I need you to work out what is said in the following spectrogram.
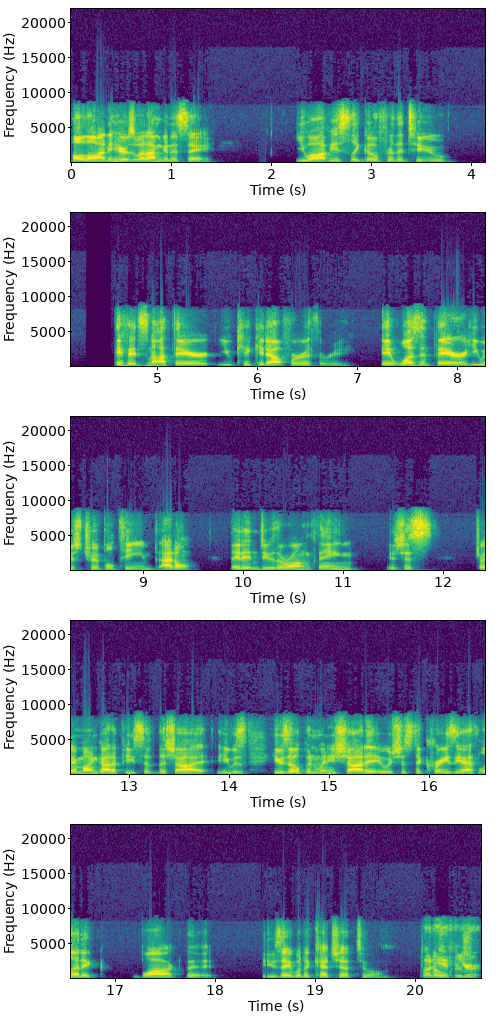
Hold on. Here's what I'm gonna say. You obviously go for the two. If it's not there, you kick it out for a three. It wasn't there. He was triple teamed. I don't. They didn't do the wrong thing. It's just Draymond got a piece of the shot. He was he was open when he shot it. It was just a crazy athletic block that he was able to catch up to him. But Tell if Kris, you're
